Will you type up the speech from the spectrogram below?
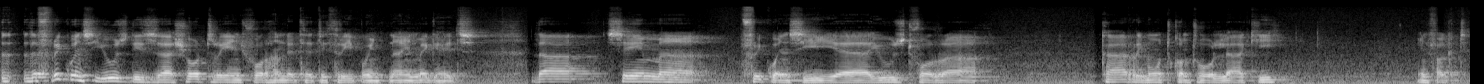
The frequency used is uh, short range 433.9 megahertz. The same frequency used for car remote control key in fact.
